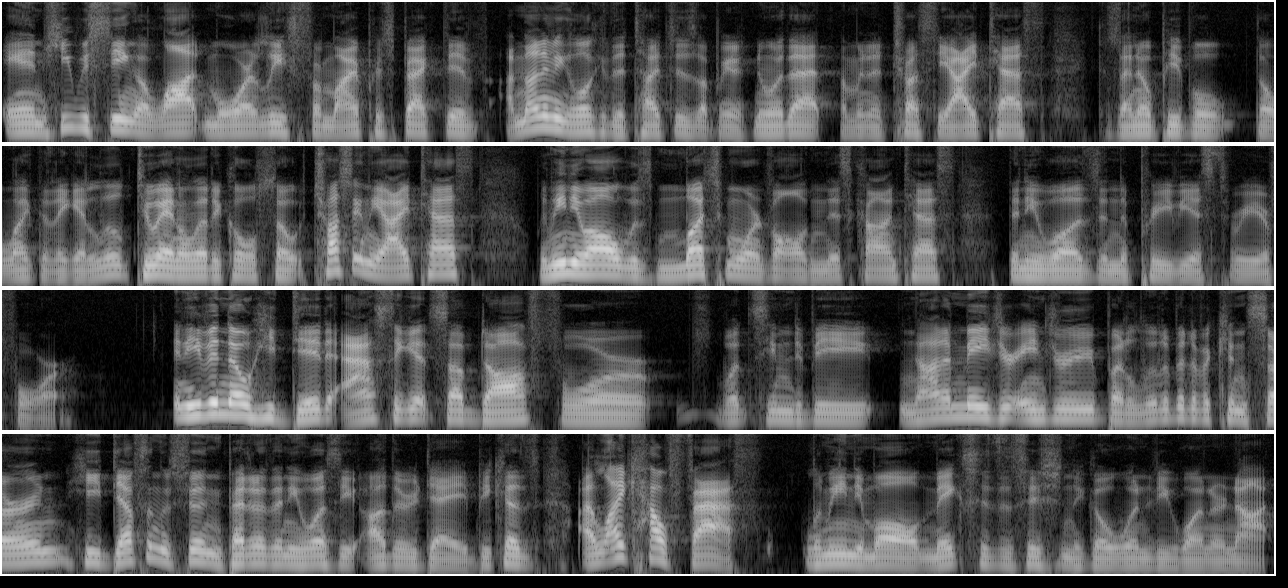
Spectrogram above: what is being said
and he was seeing a lot more, at least from my perspective. I'm not even going to look at the touches. I'm going to ignore that. I'm going to trust the eye test because I know people don't like that they get a little too analytical. So trusting the eye test, Lamine Yamal was much more involved in this contest than he was in the previous three or four. And even though he did ask to get subbed off for what seemed to be not a major injury, but a little bit of a concern, he definitely was feeling better than he was the other day because I like how fast Lamine Yamal makes his decision to go 1v1 or not.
